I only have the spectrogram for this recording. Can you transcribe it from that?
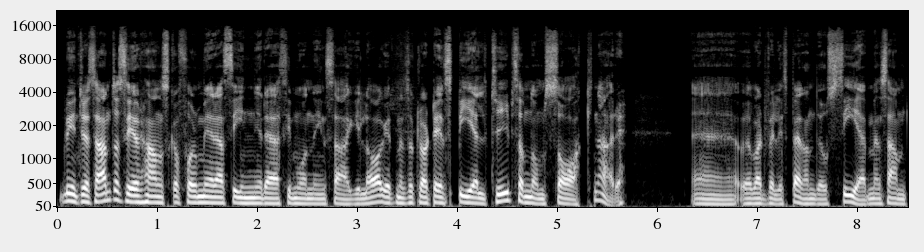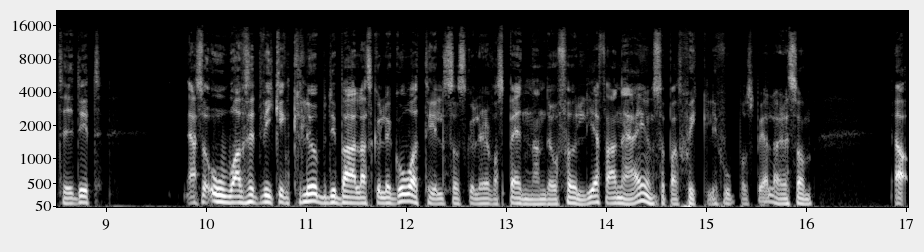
blir intressant att se hur han ska formeras in i det här Simone Inzaghi-laget men såklart det är en speltyp som de saknar. Eh, och det har varit väldigt spännande att se men samtidigt Alltså oavsett vilken klubb Dybala skulle gå till så skulle det vara spännande att följa för han är ju en så pass skicklig fotbollsspelare som Ja,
